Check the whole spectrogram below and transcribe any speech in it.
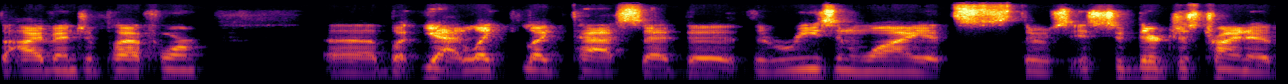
the Hive Engine platform. Uh, but yeah, like like Task said, the the reason why it's there's it's they're just trying to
